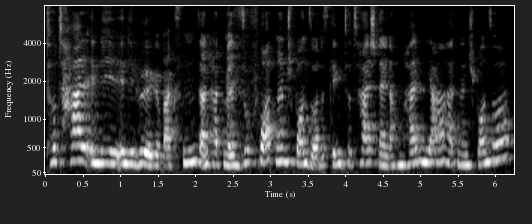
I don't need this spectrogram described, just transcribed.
total in die, in die Höhe gewachsen. Dann hatten wir sofort einen Sponsor. Das ging total schnell. Nach einem halben Jahr hatten wir einen Sponsor,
